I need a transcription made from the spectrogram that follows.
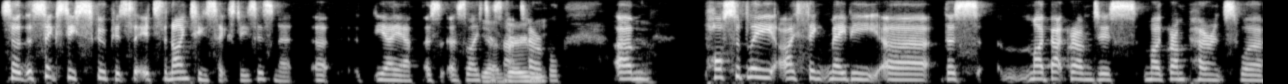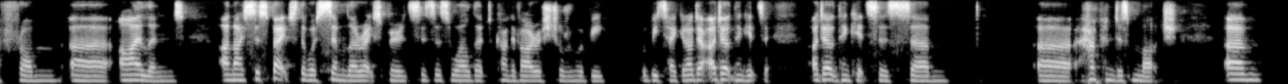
So the 60s scoop, it's the, it's the 1960s, isn't it? Uh, yeah, yeah, as, as late yeah, as that. Very, terrible. Um, yeah. Possibly, I think maybe uh, my background is my grandparents were from uh, Ireland, and I suspect there were similar experiences as well that kind of Irish children would be would be taken. I don't, I don't think it's I don't think it's as um, uh, happened as much. Um,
